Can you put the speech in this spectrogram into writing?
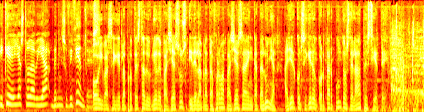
y que ellas todavía ven insuficientes. Hoy va a seguir la protesta de Unión de Pagesos y de la plataforma Pagesa en Cataluña. Ayer consiguieron cortar puntos de la AP7.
